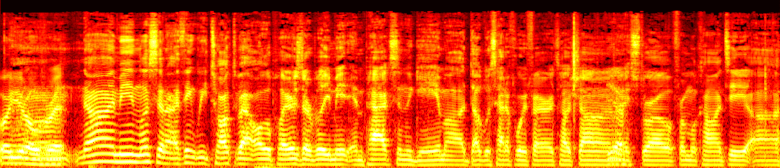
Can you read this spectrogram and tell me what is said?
or you're over it? Um, No, I mean, listen, I think we talked about all the players that really made impacts in the game. Uh, Douglas had a 45 yard touchdown, Yeah. nice throw from LeConte. Uh,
